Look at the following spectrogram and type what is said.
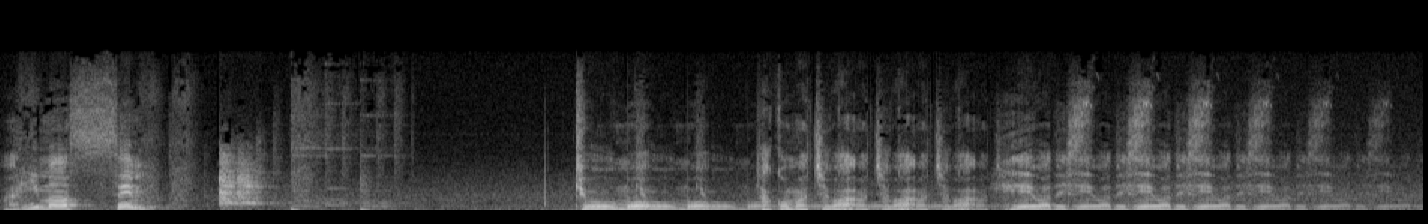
ありません。今日も今日もタコ町は平和です。平和です。平和です。平和です。平和です。平和です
